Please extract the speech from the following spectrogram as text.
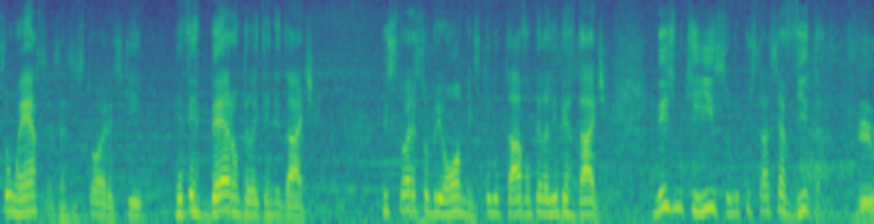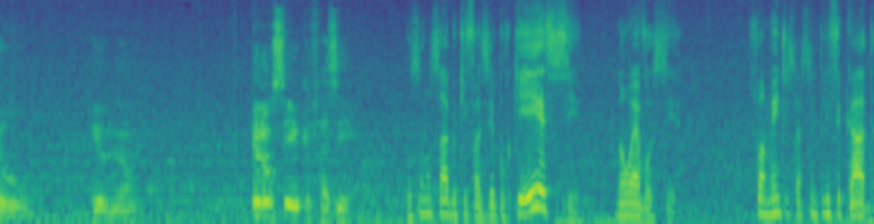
São essas as histórias que reverberam pela eternidade. Histórias sobre homens que lutavam pela liberdade, mesmo que isso lhe custasse a vida. Eu. Eu não. Eu não sei o que fazer. Você não sabe o que fazer porque esse não é você. Sua mente está simplificada,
